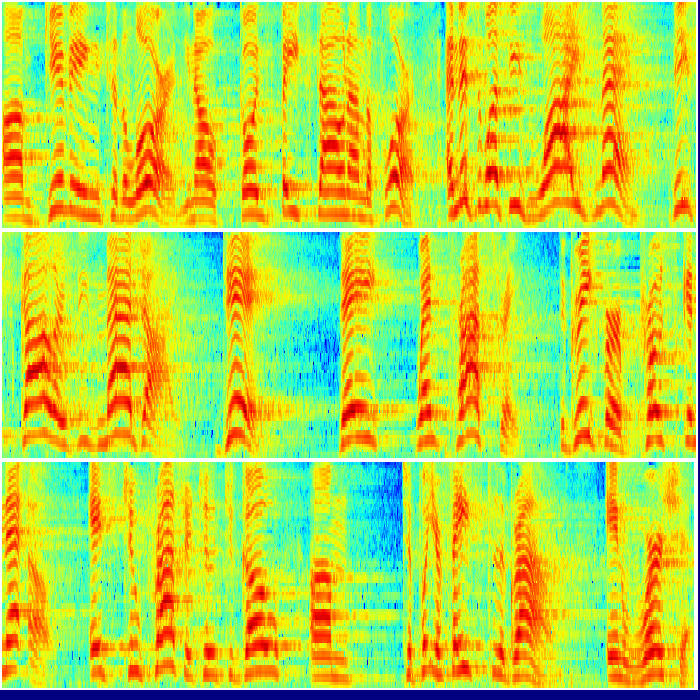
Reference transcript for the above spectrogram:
um, giving to the Lord. You know, going face down on the floor. And this is what these wise men, these scholars, these magi did. They went prostrate. The Greek verb proskuneo. It's to prostrate, to, go, um, to put your face to the ground in worship.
